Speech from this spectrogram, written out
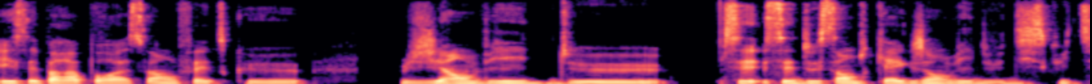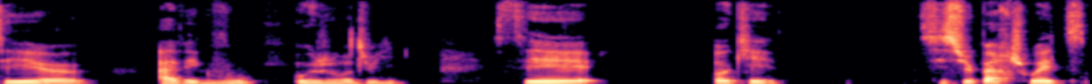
Et c'est par rapport à ça, en fait, que j'ai envie de c'est c'est de ça, en tout cas, que j'ai envie de discuter, avec vous aujourd'hui. C'est OK, c'est super chouette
